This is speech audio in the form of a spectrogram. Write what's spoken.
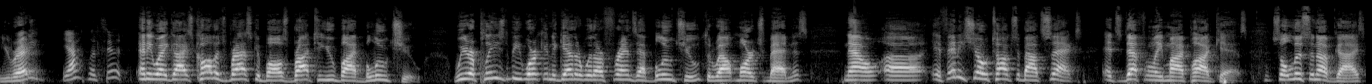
You ready? Yeah, let's do it. Anyway, guys, college basketball is brought to you by Blue Chew. We are pleased to be working together with our friends at Blue Chew throughout March Madness. Now, uh, if any show talks about sex, it's definitely my podcast. So listen up, guys.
